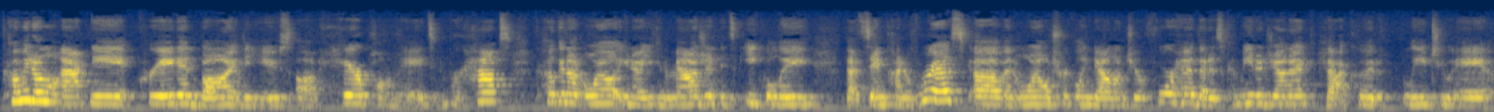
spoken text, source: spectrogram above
comedonal acne created by the use of hair pomades. And perhaps coconut oil, you know, you can imagine it's equally that same kind of risk of an oil trickling down onto your forehead that is comedogenic that could lead to a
